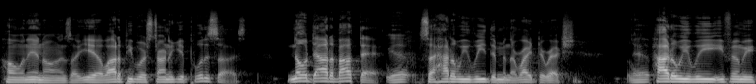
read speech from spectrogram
hone in on. Is like, yeah, a lot of people are starting to get politicized, no doubt about that. Yep. So how do we lead them in the right direction? Yep. How do we lead? You feel me?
